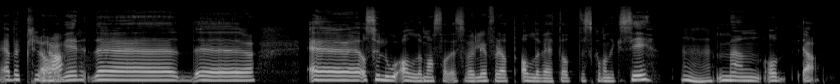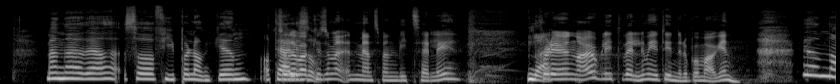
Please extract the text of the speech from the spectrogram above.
jeg beklager. Det, det, eh, og så lo alle masse av det, selvfølgelig, fordi at alle vet at det skal man ikke si. Mm. Men, og, ja. Men eh, det, så fy på lanken. At Så det var liksom, ikke som, ment som en vits heller? Fordi hun har jo blitt veldig mye tynnere på magen. Ja, nå,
